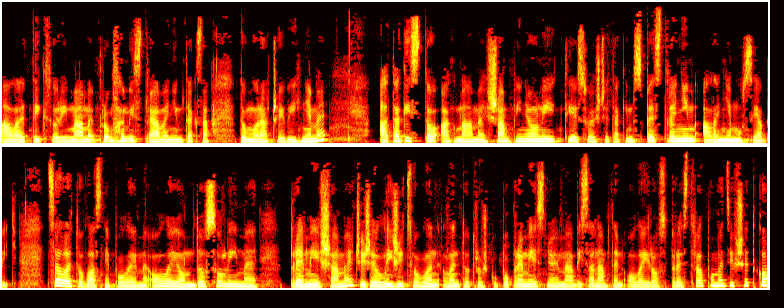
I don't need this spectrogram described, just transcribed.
ale tí, ktorí máme problémy s trávením, tak sa tomu radšej vyhneme. A takisto, ak máme šampiňóny, tie sú ešte takým spestrením, ale nemusia byť. Celé to vlastne polejeme olejom, dosolíme, premiešame, čiže lyžicou len, len to trošku popremiesňujeme, aby sa nám ten olej rozprestrel pomedzi všetko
